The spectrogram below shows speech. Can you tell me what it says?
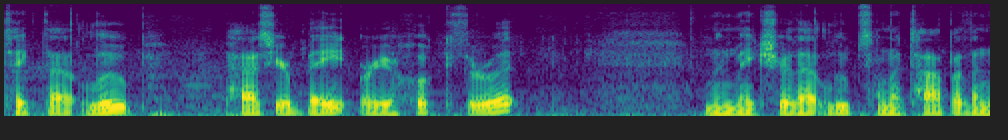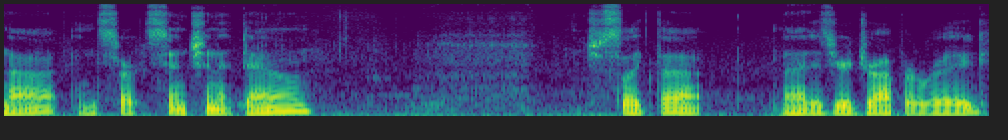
take that loop, pass your bait or your hook through it, and then make sure that loop's on the top of the knot and start cinching it down. Just like that. That is your dropper rig.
